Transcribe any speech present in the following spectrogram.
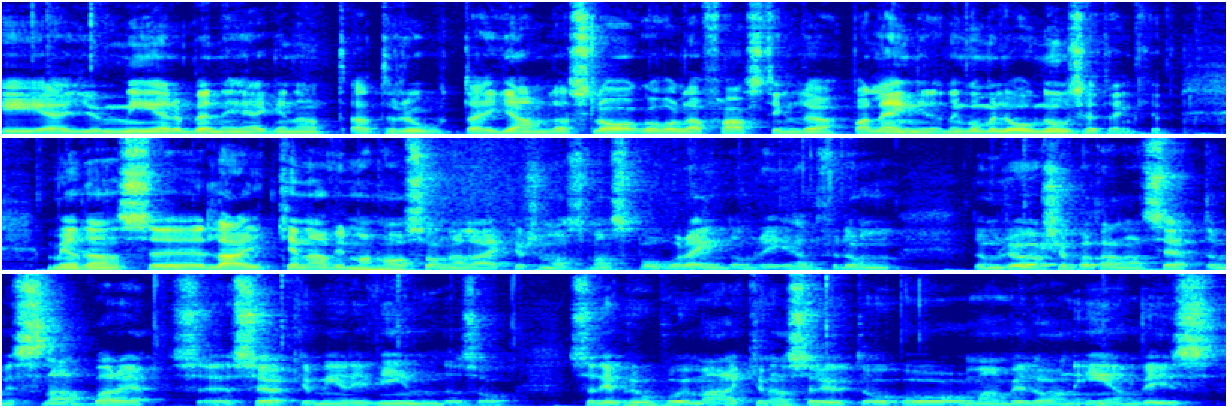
är ju mer benägen att, att rota i gamla slag och hålla fast i en löpa längre. Den går med låg nos helt enkelt. Medan eh, lajkerna, vill man ha sådana lajker så måste man spåra in dem rejält. För de, de rör sig på ett annat sätt, de är snabbare, söker mer i vind och så. Så det beror på hur markerna ser ut och, och om man vill ha en envis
